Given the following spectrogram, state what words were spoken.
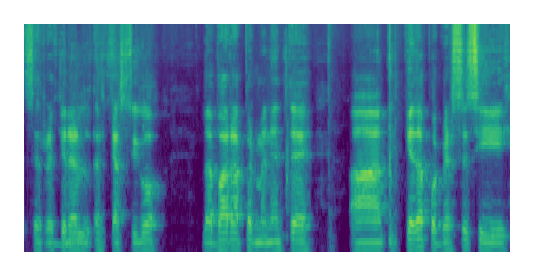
se refiere al, castigo, la barra permanente. Uh, queda por verse si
